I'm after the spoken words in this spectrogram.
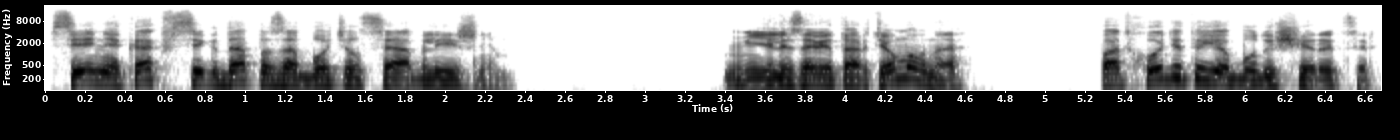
Сеня, как всегда, позаботился о ближнем. «Елизавета Артемовна?» Подходит ее будущий рыцарь.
